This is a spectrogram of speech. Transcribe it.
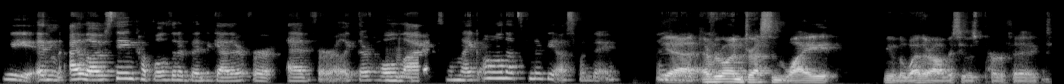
sweet. And I love seeing couples that have been together forever, like their whole Mhm. lives. I'm like, oh, that's gonna be us one day. And yeah, like, everyone dressed in white. You know, the weather obviously was perfect,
